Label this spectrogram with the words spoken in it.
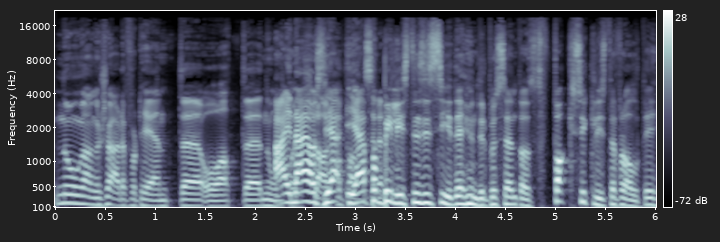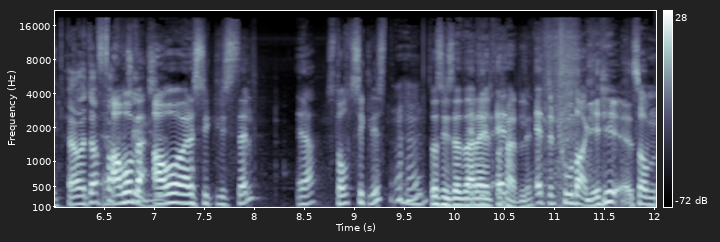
Noen ganger så er det fortjent, eh, og at eh, noen Nei, får nei, slag altså, jeg, jeg er på panseret. bilistens side 100% altså. Fuck syklister for alltid. Ja, vet du, hva, fuck Av å, væ- syklister. av å være syklist selv, Ja. stolt syklist, så syns jeg det er helt Et- forferdelig. Etter to dager som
